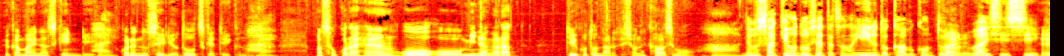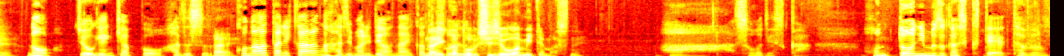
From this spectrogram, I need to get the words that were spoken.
それからマイナス金利、はい、これの整理をどうつけていくのか、まあ、そこら辺を見ながらっていうことになるでしょうね、為替も。はあ、でも先ほどおっしゃったそのイールドカーブコントロール、はい、YCC の上限キャップを外す、はい、このあたりからが始まりではないかとないかと市場は見てますね。はあそうですか本当に難しくて多分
